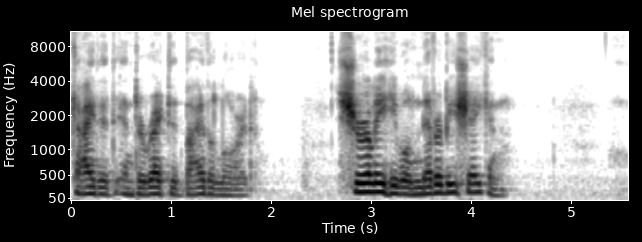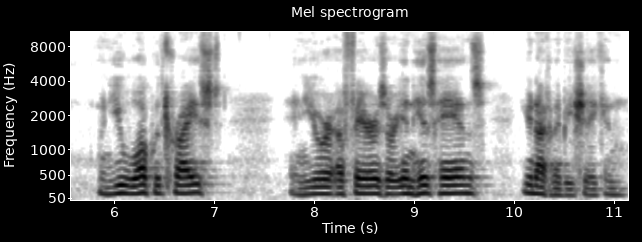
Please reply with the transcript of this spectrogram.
guided and directed by the Lord. Surely he will never be shaken. When you walk with Christ and your affairs are in his hands, you're not going to be shaken.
